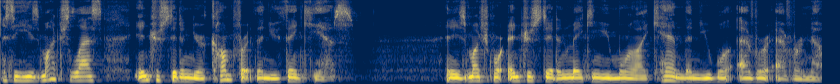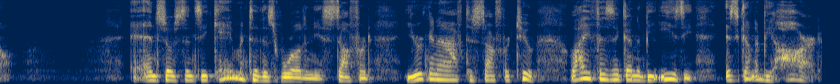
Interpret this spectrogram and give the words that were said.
You see, he's much less interested in your comfort than you think he is. And he's much more interested in making you more like him than you will ever, ever know. And so, since he came into this world and he suffered, you're going to have to suffer too. Life isn't going to be easy, it's going to be hard.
